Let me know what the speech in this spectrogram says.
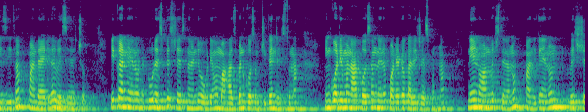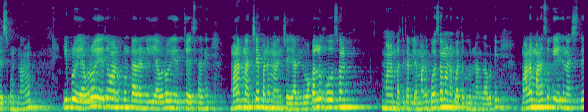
ఈజీగా మనం డైరెక్ట్గా వేసేయచ్చు. ఇక్కడ నేను టూ రెసిపీస్ చేస్తున్నానండి. ఒకటేమో మా హస్బెండ్ కోసం చికెన్ చేస్తున్నా. ఇంకోటేమో నా కోసం నేను పొటాటో కర్రీ చేసుకుంటున్నా. నేను నాన్ వెజ్ తినను. అందుకే నేను వెజ్ చేసుకుంటున్నాను. ఇప్పుడు ఎవరో ఏదో అనుకుంటారని ఎవరో ఏదో చేస్తారని మనకు నచ్చే పని మనం చేయాలండి. ఒకళ్ళ కోసం మనం బతకట్లేదు మన కోసం మనం బతుకుతున్నాం కాబట్టి మన మనసుకు ఏది నచ్చితే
